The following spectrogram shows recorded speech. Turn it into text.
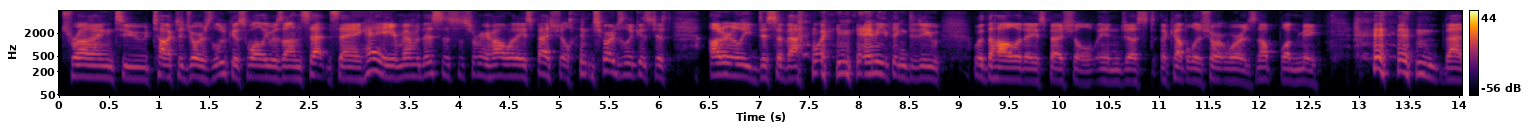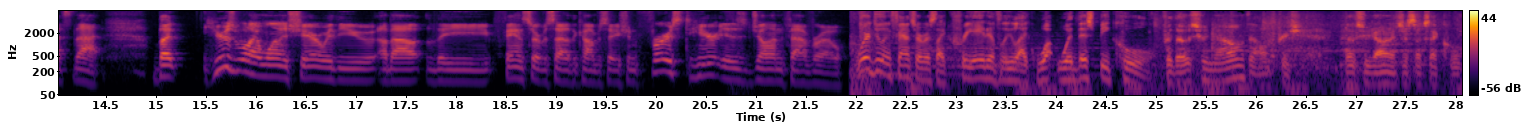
trying to talk to George Lucas while he was on set and saying, Hey, remember this? This is from your holiday special. And George Lucas just utterly disavowing anything to do with the holiday special in just a couple of short words. Nope, wasn't me. and that's that. But here's what I want to share with you about the fan service side of the conversation. First, here is Jon Favreau. We're doing fan service like creatively, like what would this be cool? For those who know, they'll appreciate it. Those who don't, it just looks like cool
